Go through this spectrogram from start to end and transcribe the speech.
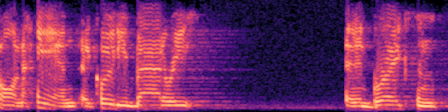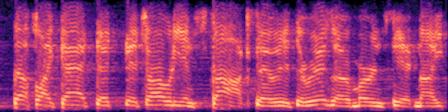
on hand, including batteries and brakes and stuff like that, that it's already in stock. So if there is an emergency at night,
